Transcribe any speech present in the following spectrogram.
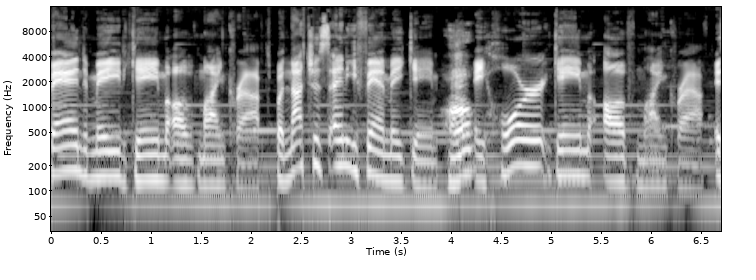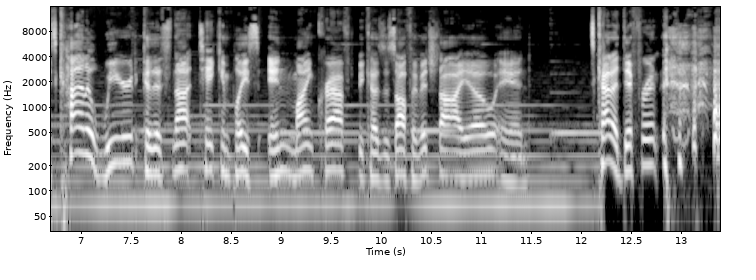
fan-made game of Minecraft, but not just any fan-made game, Huh? a horror game of Minecraft. It's kind of weird because it's not taking place in Minecraft because it's off of itch.io and it's kind of different.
